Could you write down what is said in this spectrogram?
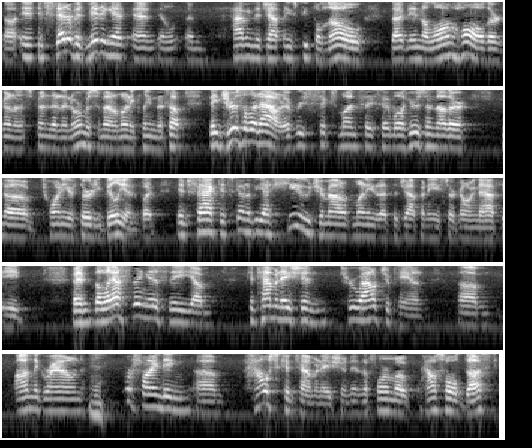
uh, instead of admitting it and, and, and having the Japanese people know that in the long haul they're going to spend an enormous amount of money cleaning this up. They drizzle it out every six months. They say, well, here's another uh, 20 or 30 billion. But in fact, it's going to be a huge amount of money that the Japanese are going to have to eat. And the last thing is the um, contamination throughout Japan um, on the ground. Mm. We're finding um, house contamination in the form of household dust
